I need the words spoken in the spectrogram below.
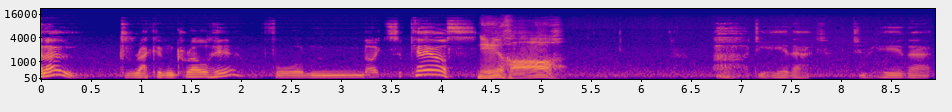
Hello, Draken Krull here for Knights of Chaos. 你好，Ah, do you hear that? Do you hear that?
